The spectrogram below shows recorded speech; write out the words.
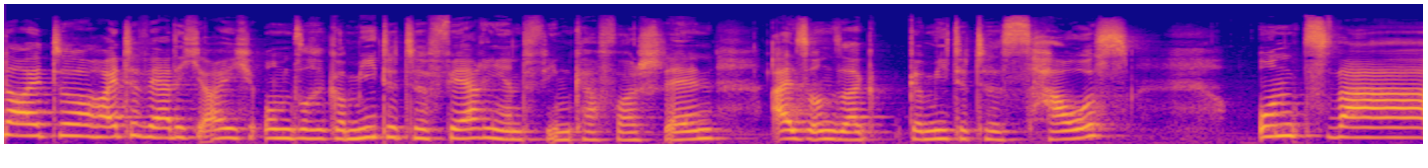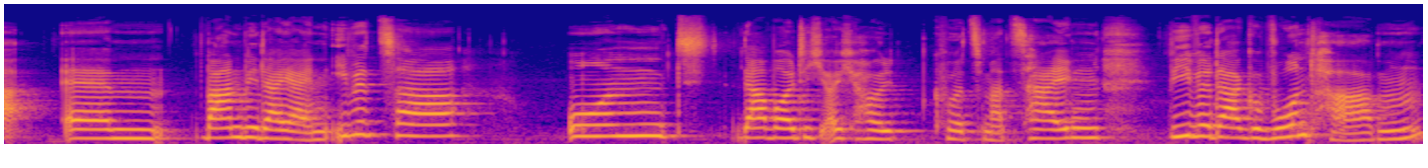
Leute, heute werde ich euch unsere gemietete Ferienfinca vorstellen, also unser gemietetes Haus. Und zwar ähm, waren wir da ja in Ibiza und da wollte ich euch heute kurz mal zeigen, wie wir da gewohnt haben.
